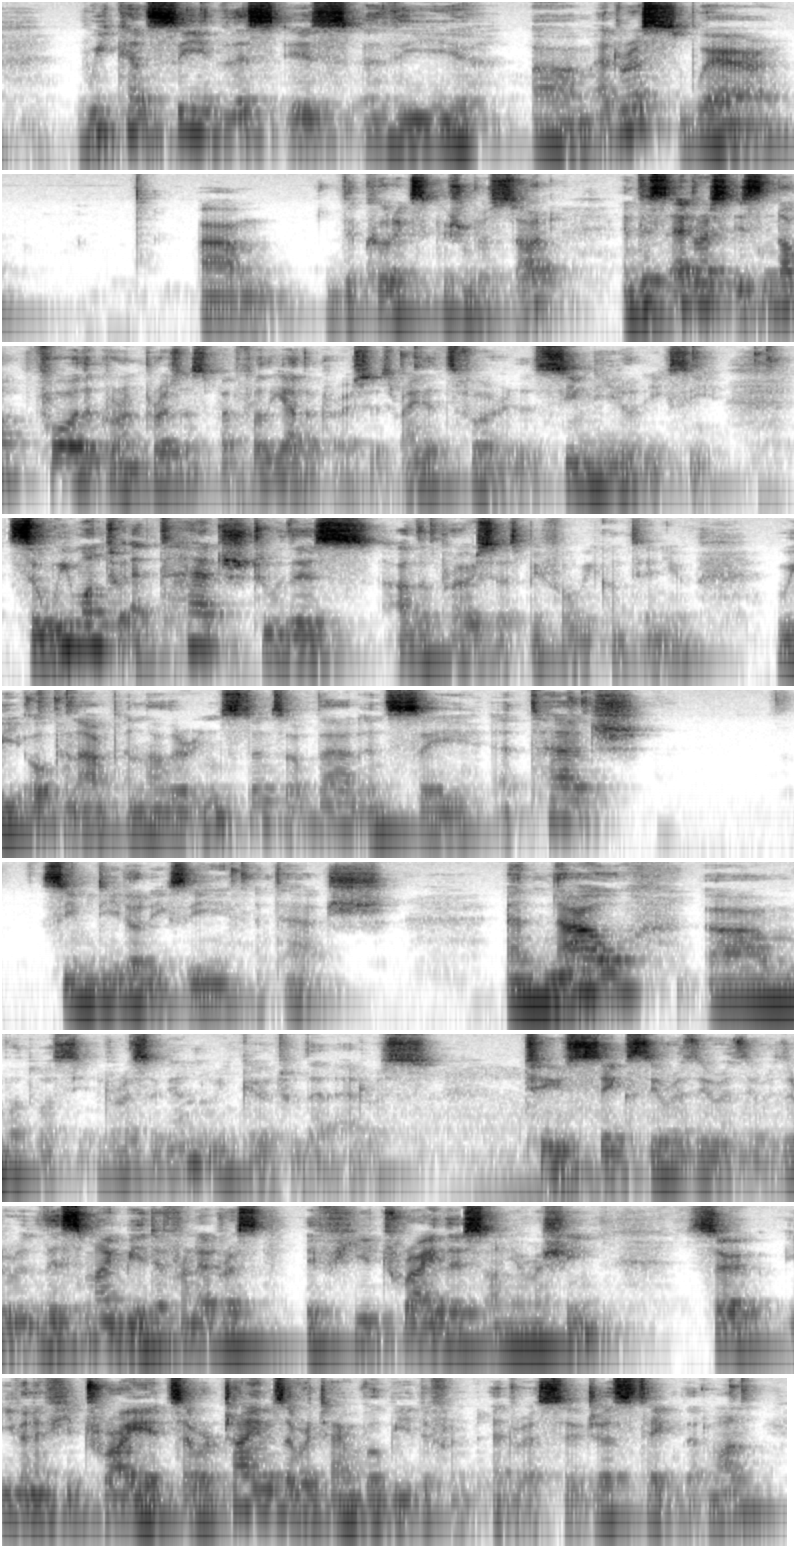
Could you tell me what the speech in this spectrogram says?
We can see this is the um, address where um, the code execution will start. And this address is not for the current process, but for the other process, right? It's for the cmd.exe. So we want to attach to this other process before we continue. We open up another instance of that and say attach cmd.exe attach. And now, um, what was the address again? We go to that address 260000. This might be a different address if you try this on your machine. So even if you try it several times, every time will be a different address. So just take that one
